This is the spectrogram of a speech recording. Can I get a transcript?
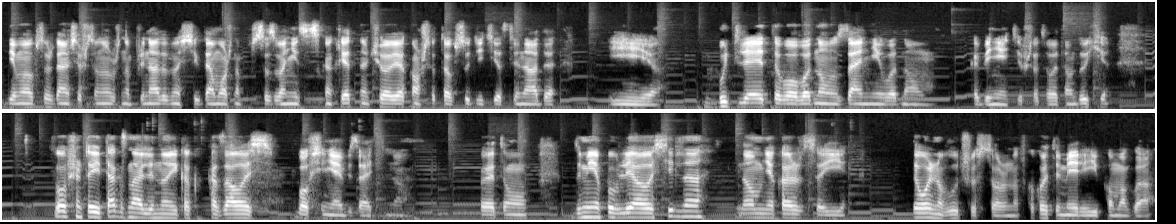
где мы обсуждаем все, что нужно. При надобности всегда можно созвониться с конкретным человеком, что-то обсудить, если надо. И быть для этого в одном здании, в одном кабинете, что-то в этом духе. В общем-то, и так знали, но и, как оказалось, вовсе не обязательно. Поэтому пандемия повлияла сильно, но, мне кажется, и довольно в лучшую сторону, в какой-то мере и помогла.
